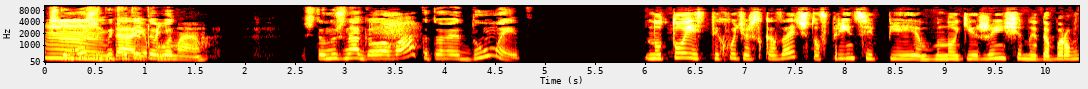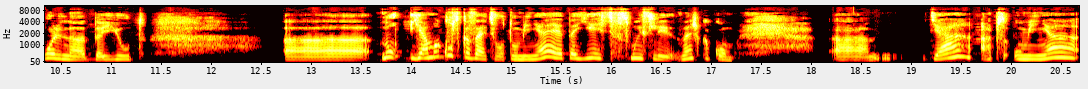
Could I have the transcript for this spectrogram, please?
Что, может быть, да, вот это понимаю. вот... Что нужна голова, которая думает, ну, то есть ты хочешь сказать, что, в принципе, многие женщины добровольно отдают... Э, ну, я могу сказать, вот у меня это есть в смысле, знаешь, каком? Э, я, у меня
